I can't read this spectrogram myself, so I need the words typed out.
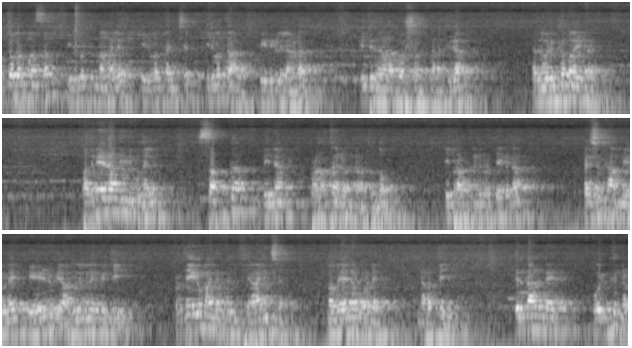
ഒക്ടോബർ മാസം ഇരുപത്തിനാല് ഇരുപത്തഞ്ച് ഇരുപത്തി ആറ് തീയതികളിലാണ് ഈ തിരുനാൾ ആഘോഷം നടക്കുക. അതിനൊരുക്കമായിട്ട് പതിനേഴാം തീയതി മുതൽ സപ്ത ദിന പ്രാർത്ഥനകൾ നടത്തുന്നു. ഈ പ്രാർത്ഥനയുടെ പ്രത്യേകത പരിശുദ്ധ അമ്മയുടെ ഏഴ് വ്യാകുലങ്ങളെ പറ്റി പ്രത്യേകമായ ധ്യാനിച്ച് നൊവേന പോലെ നടത്തി തിരുനാളിന്റെ ഒരുക്കങ്ങൾ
